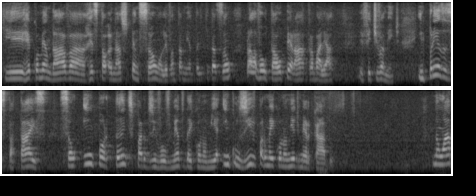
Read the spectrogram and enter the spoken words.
que recomendava na suspensão, o levantamento da liquidação, para ela voltar a operar, a trabalhar efetivamente. Empresas estatais são importantes para o desenvolvimento da economia, inclusive para uma economia de mercado. Não há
